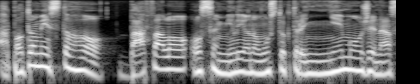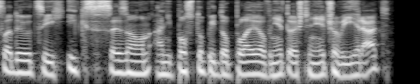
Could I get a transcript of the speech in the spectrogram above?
A potom je z toho Buffalo 8 miliónov mužstvo, ktoré nemôže nasledujúcich x sezón ani postúpiť do play-off, nie to ešte niečo vyhrať.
